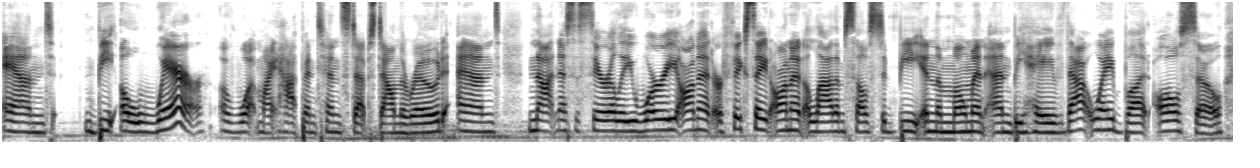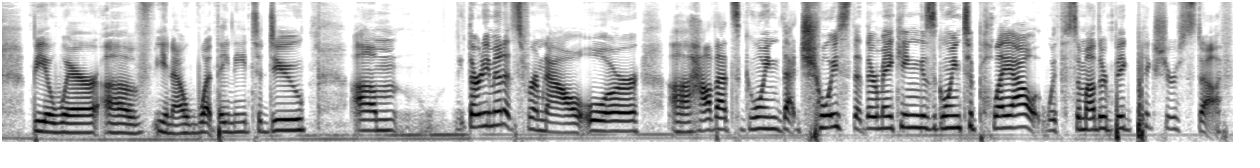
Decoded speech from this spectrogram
and be aware of what might happen 10 steps down the road and not necessarily worry on it or fixate on it, allow themselves to be in the moment and behave that way, but also be aware of, you know, what they need to do. Um, 30 minutes from now, or uh, how that's going, that choice that they're making is going to play out with some other big picture stuff,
